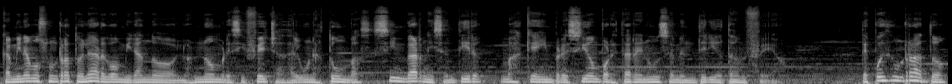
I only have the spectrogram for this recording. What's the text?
Caminamos un rato largo mirando los nombres y fechas de algunas tumbas sin ver ni sentir más que impresión por estar en un cementerio tan feo. Después de un rato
